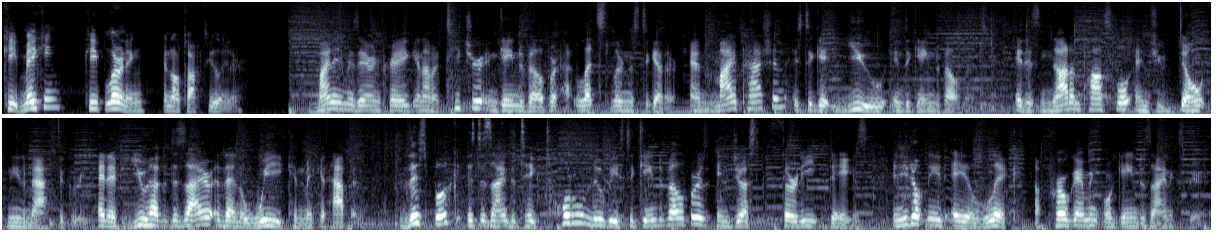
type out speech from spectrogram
keep making, keep learning, and I'll talk to you later. My name is Aaron Craig, and I'm a teacher and game developer at Let's Learn This Together. And my passion is to get you into game development. It is not impossible, and you don't need a math degree. And if you have the desire, then we can make it happen. This book is designed to take total newbies to game developers in just 30 days, and you don't need a lick of programming or game design experience.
